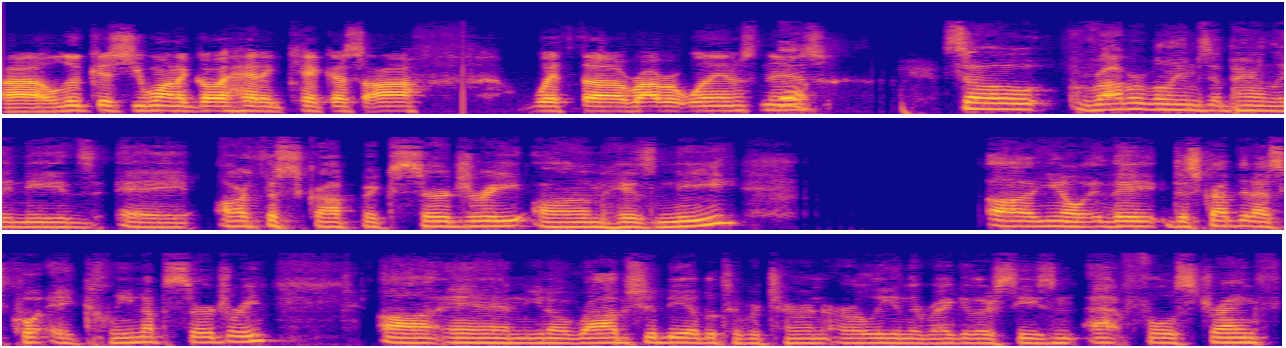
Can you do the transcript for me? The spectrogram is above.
Uh, Lucas, you want to go ahead and kick us off with uh, Robert Williams news? Yeah. So Robert Williams apparently needs a arthroscopic surgery on his knee. Uh, you know, they described it as quote a cleanup surgery. Uh, and you know, Rob should be able to return early in the regular season at full strength.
